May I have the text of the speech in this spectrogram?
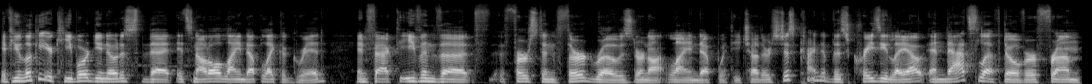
If you look at your keyboard, you notice that it's not all lined up like a grid. In fact, even the th- first and third rows are not lined up with each other. It's just kind of this crazy layout, and that's left over from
